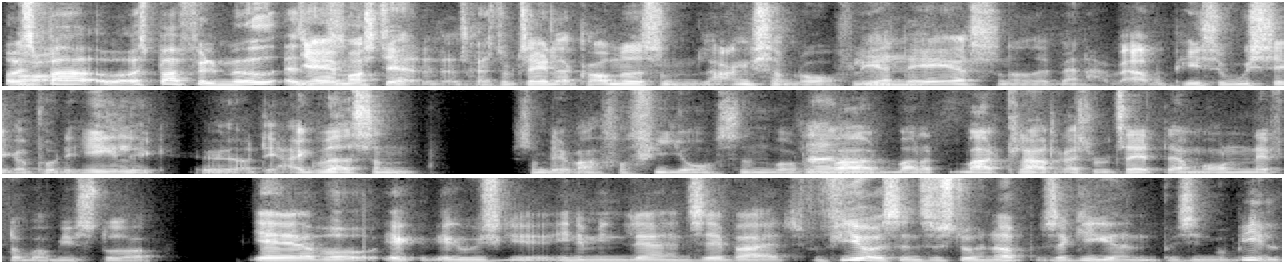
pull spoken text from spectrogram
Også, og, bare, også bare følge med. Altså, ja, men også der, at resultatet er kommet sådan langsomt over flere mm. dage og sådan noget, at man har været pisse usikker på det hele, ikke? Øh, og det har ikke været sådan, som det var for fire år siden, hvor der ja. var, var, var et klart resultat der morgenen efter, hvor vi stod op. Ja, hvor jeg, jeg kan huske, en af mine lærere, han sagde bare, at for fire år siden, så stod han op, og så kiggede han på sin mobil,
